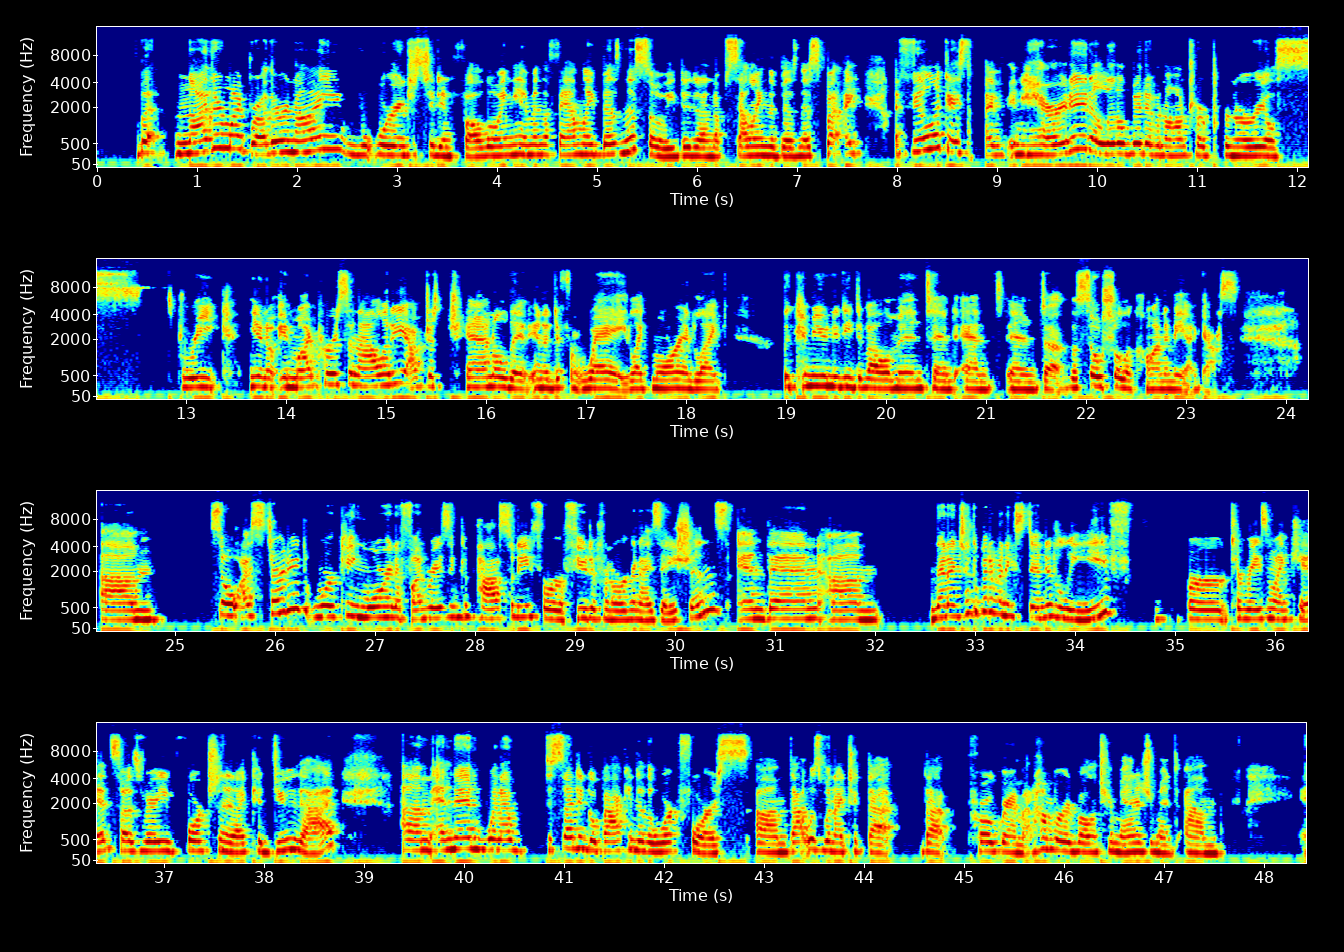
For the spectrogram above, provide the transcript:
but neither my brother and I w- were interested in following him in the family business. So we did end up selling the business. But I, I feel like I, I've inherited a little bit of an entrepreneurial streak, you know, in my personality. I've just channeled it in a different way, like more in like the community development and and and uh, the social economy, I guess. Um, so I started working more in a fundraising capacity for a few different organizations, and then um, then I took a bit of an extended leave for to raise my kids. So I was very fortunate I could do that. Um, and then when I decided to go back into the workforce, um, that was when I took that that program at Humber Volunteer Management. Um,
